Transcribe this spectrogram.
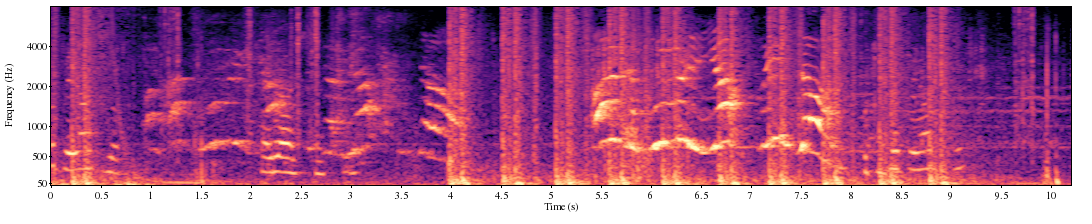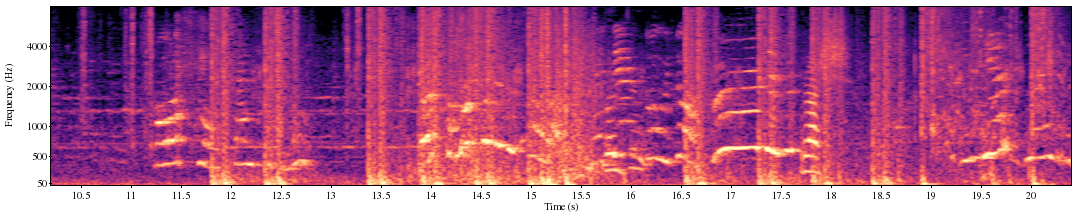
Dört beyaz yok. Helalsin. Otuz dört beyaz yok. Salak ya sen kızım. Dört Öldüm. duydum. Rush. Niye böyle?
